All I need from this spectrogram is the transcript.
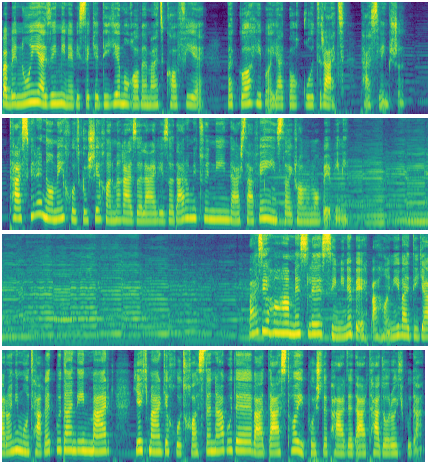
و به نوعی از این می‌نویسه که دیگه مقاومت کافیه و گاهی باید با قدرت تسلیم شد. تصویر نامه خودکشی خانم غزاله علیزاده رو می‌تونین در صفحه اینستاگرام ما ببینید. بعضی ها هم مثل سیمین بهبهانی و دیگرانی معتقد بودند این مرگ یک مرگ خودخواسته نبوده و دستهایی پشت پرده در تدارک بودند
